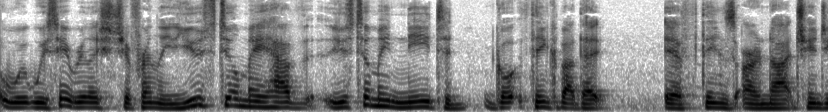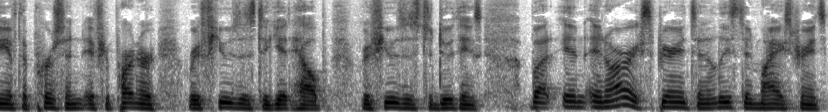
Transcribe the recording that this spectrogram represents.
we say relationship friendly. You still may have, you still may need to go think about that if things are not changing, if the person, if your partner refuses to get help, refuses to do things. But in, in our experience, and at least in my experience,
